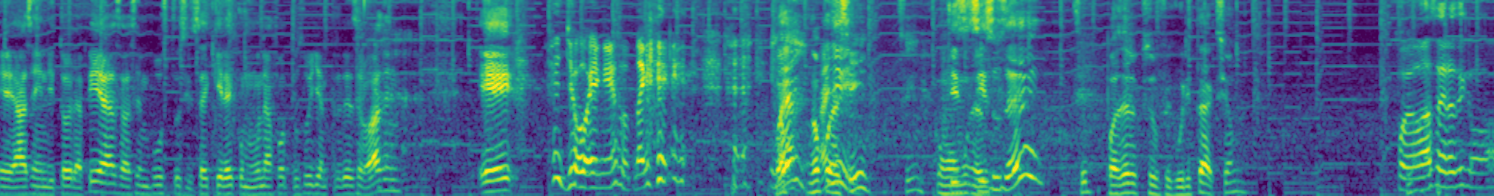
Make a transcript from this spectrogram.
eh, hacen litografías, hacen bustos, si usted quiere como una foto suya en 3D se lo hacen. Eh, Yo en eso. ¿no? Bueno, no, pues allí. sí. Sí, como, sí, sí sucede. sí, puede ser su figurita de acción. Puedo hacer así como...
